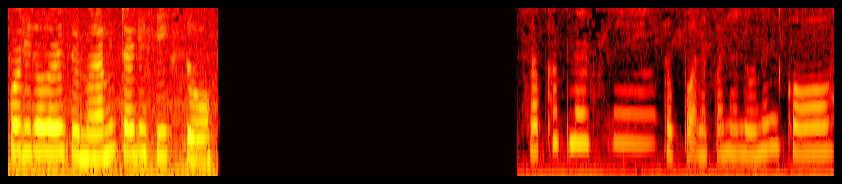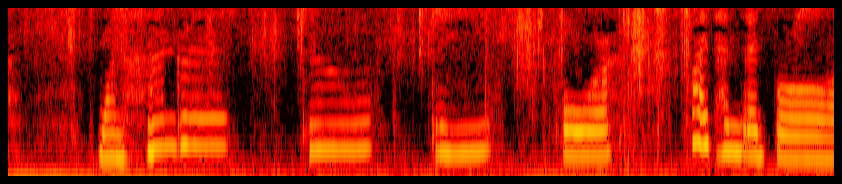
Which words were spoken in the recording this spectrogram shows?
$40, or maraming 36. So, Saka blessing. Ito po na panalunan ko. 100, 2, 3, 4, 500 po.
